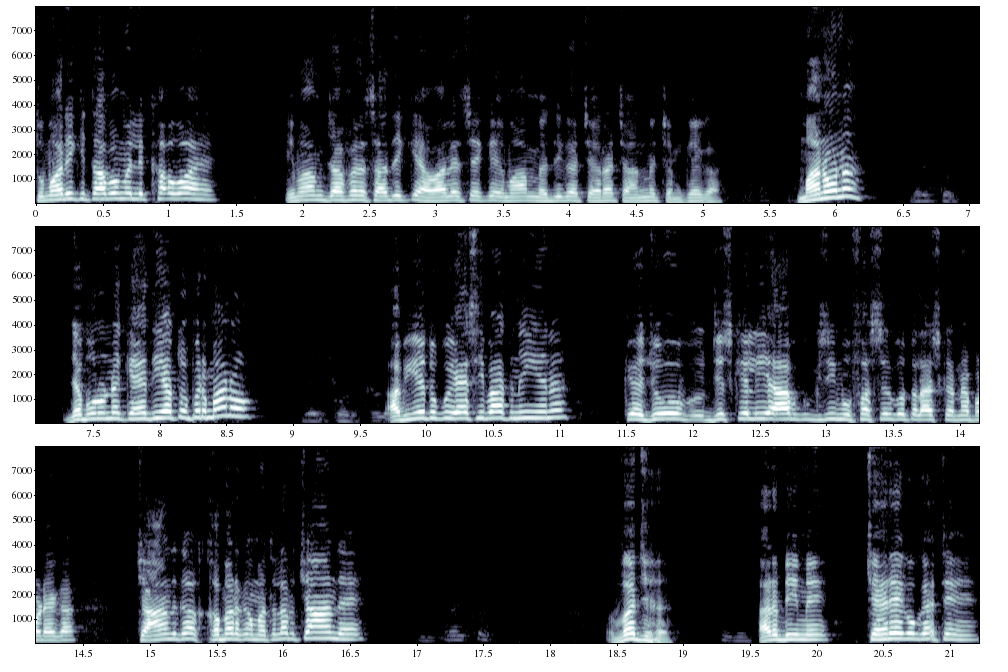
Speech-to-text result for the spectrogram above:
تمہاری کتابوں میں لکھا ہوا ہے۔ امام جعفر صادق کے حوالے سے کہ امام مہدی کا چہرہ چاند میں چمکے گا۔ مانو نا؟ جب انہوں نے کہہ دیا تو پھر مانو۔ اب یہ تو کوئی ایسی بات نہیں ہے نا کہ جو جس کے لیے آپ کو کسی مفسر کو تلاش کرنا پڑے گا۔ چاند کا قمر کا مطلب چاند ہے۔ وجہ۔ عربی میں چہرے کو کہتے ہیں۔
